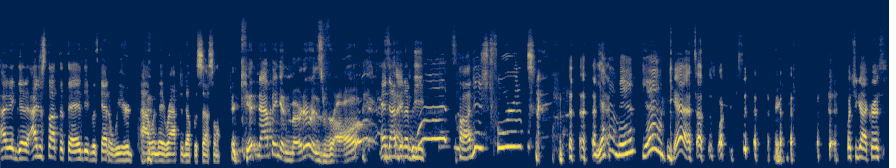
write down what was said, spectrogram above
I didn't get it. I just thought that the ending was kind of weird uh, when they wrapped it up with Cecil. Kidnapping and murder is wrong. And I'm gonna be punished for it. yeah, man. Yeah. Yeah, that's how this works. what you got, Chris?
